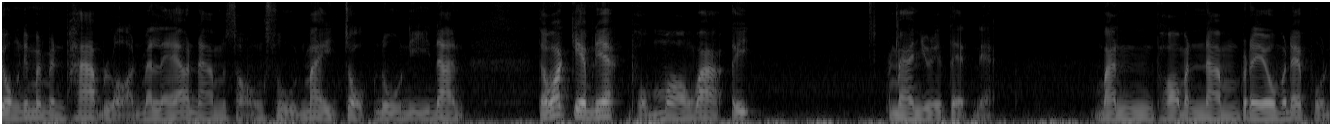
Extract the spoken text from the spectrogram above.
ยงที่มันเป็นภาพหลอนมาแล้วนำสองศูนย์ไม่จบนู่นนี่นั่น แต่ว่าเกมเนี้ยผมมองว่าเอ้ยแมนยูไนเต็ดเนี่ยมันพอมันนำเร็วมันได้ผล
